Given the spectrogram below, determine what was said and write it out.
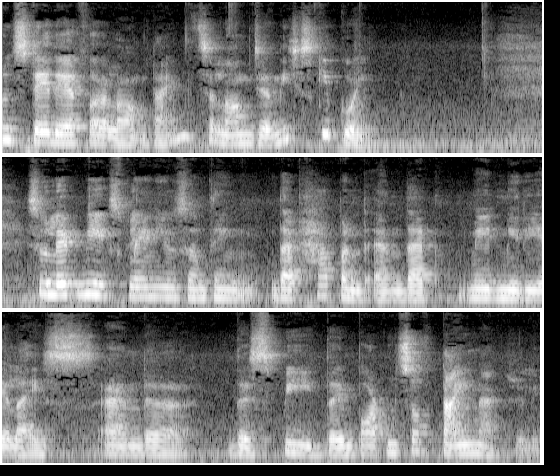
Don't stay there for a long time. It's a long journey. Just keep going. So let me explain you something that happened and that made me realize and uh, the speed, the importance of time actually.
